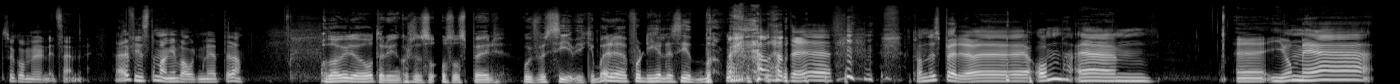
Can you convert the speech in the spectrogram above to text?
så kommer hun litt seinere. Her fins det mange valgmuligheter. da. Og da vil jo åtteåringen kanskje også spørre hvorfor sier vi ikke bare for de eller siden, da? ja, det kan du spørre eh, om. I og med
